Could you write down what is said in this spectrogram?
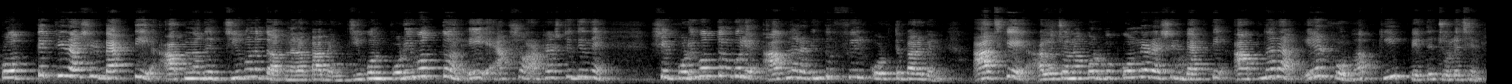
প্রত্যেকটি রাশির ব্যক্তি আপনাদের জীবনে তো আপনারা পাবেন। জীবন পরিবর্তন এই একশো আঠাশটি দিনে সেই পরিবর্তনগুলি আপনারা কিন্তু ফিল করতে পারবেন। আজকে আলোচনা করব কন্যা রাশির ব্যক্তি, আপনারা এর প্রভাব কি পেতে চলেছেন?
